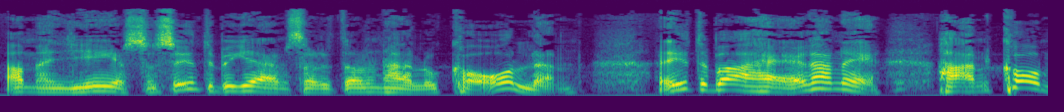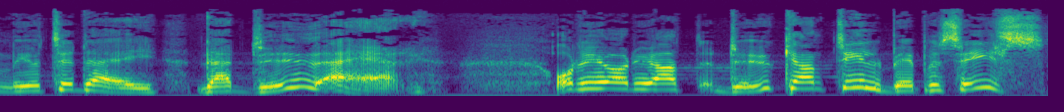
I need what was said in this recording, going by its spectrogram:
Ja, men Jesus är inte begränsad av den här lokalen. Det är inte bara här han är. Han kommer ju till dig där du är. Och det gör det ju att du kan tillbe precis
